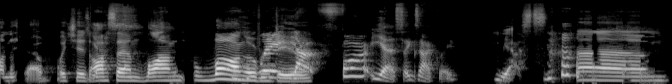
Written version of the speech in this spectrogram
on the show, which is Yes. awesome. Long, long overdue. Wait, yeah, far. Yes, exactly. Yes. um,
